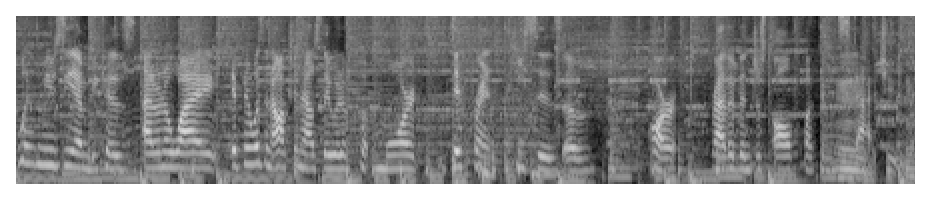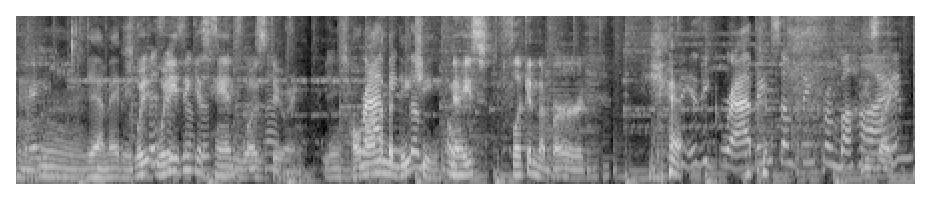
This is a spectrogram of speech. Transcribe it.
with museum because I don't know why. If it was an auction house, they would have put more different pieces of art rather than just all fucking Mm. statues, Mhm. right? Mm, yeah, maybe. What, what do you Physics think of his this hand makes no was sense. doing? He's holding on to Grabbing the- Medici. No, he's flicking the bird. Yeah. Is he grabbing something from behind?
